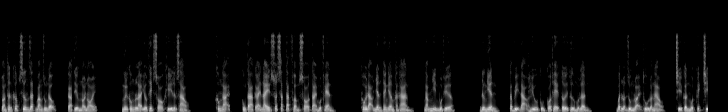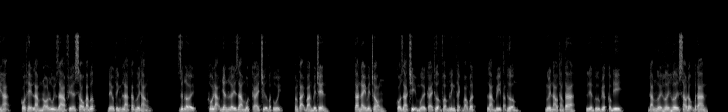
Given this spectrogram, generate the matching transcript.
toàn thân khớp xương rắt băng rung động, cả tiếng nói nói. Ngươi không là yêu thích so khí lực sao? Không ngại, cùng ta cái này xuất sắc tác phẩm so tài một phen. Khôi đạo nhân thanh âm khẳng hẳn ngắm nhìn bốn phía. Đương nhiên, các vị đạo hữu cũng có thể tới thử một lần. Bất luận dùng loại thủ đoạn nào, chỉ cần một kích chi hạ, có thể làm nó lui ra phía sau ba bước, đều tính là các ngươi thắng. Dứt lời, khôi đạo nhân lấy ra một cái chữ vật túi, quăng tại bàn bên trên. Ta này bên trong, có giá trị mười cái thượng phẩm linh thạch bảo vật, làm vì tặng thưởng. Người nào thắng ta, liền cứ việc cầm đi đám người hơi hơi sao động bất an.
